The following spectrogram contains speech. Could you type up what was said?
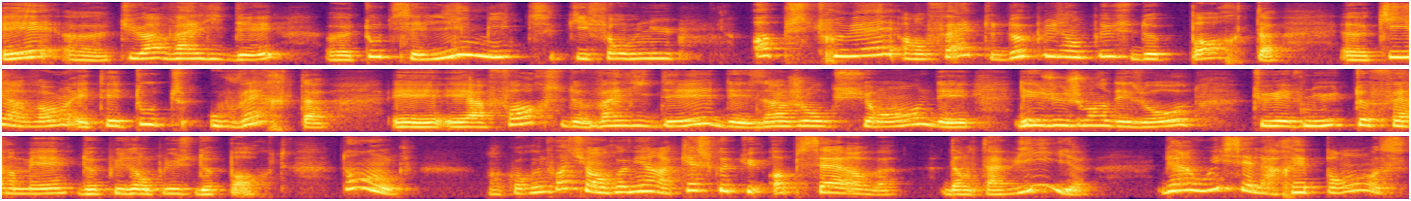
et euh, tu as validé euh, toutes ces limites qui sont venues obstruer en fait de plus en plus de portes euh, qui avant étaient toutes ouvertes et, et, à force de valider des injonctions, des, des jugements des autres, tu es venu te fermer de plus en plus de portes. Donc, encore une fois, si on revient à qu'est-ce que tu observes dans ta vie, bien oui, c'est la réponse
